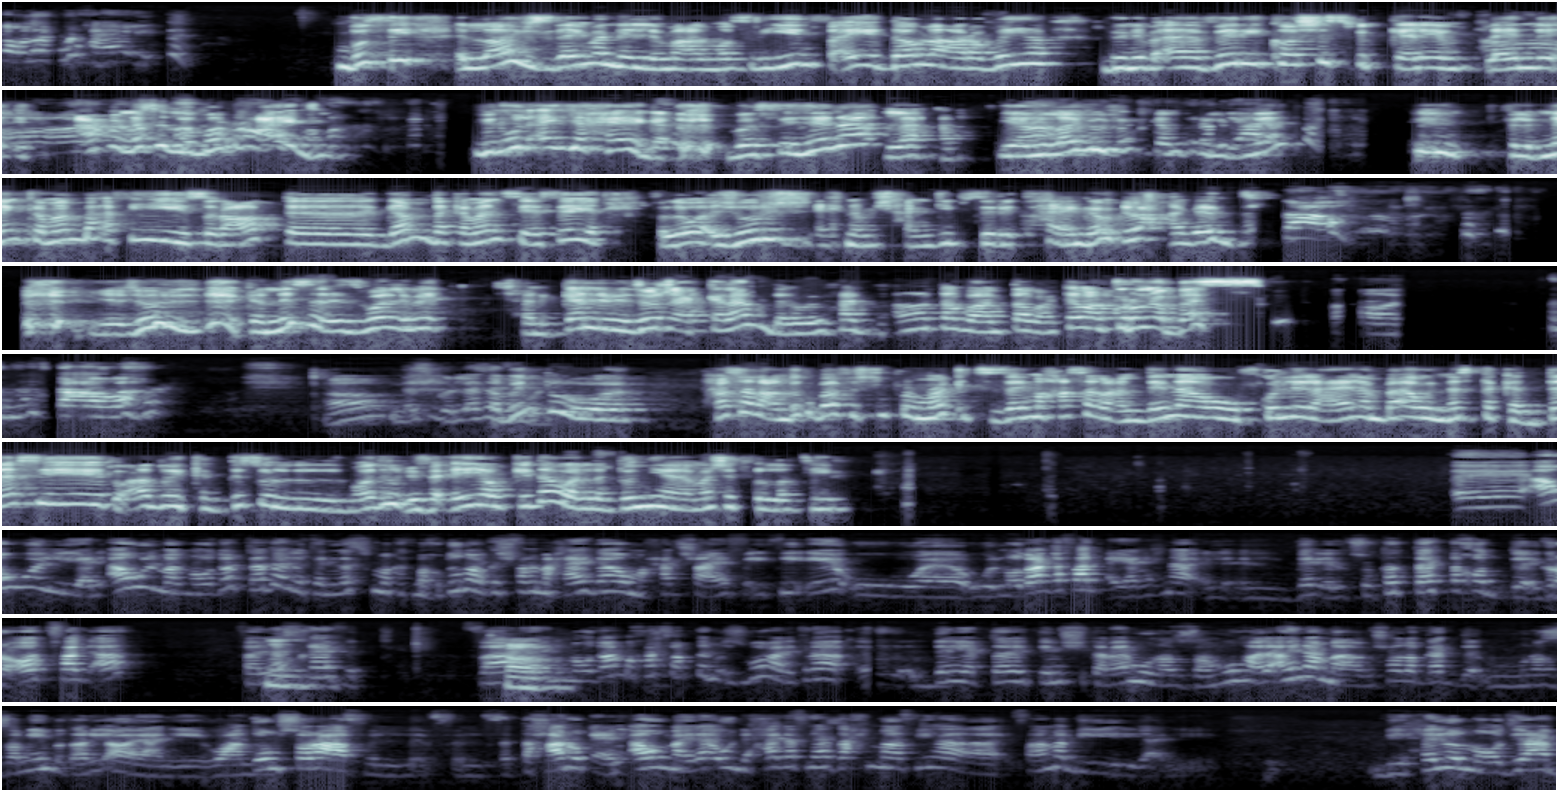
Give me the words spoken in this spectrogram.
بصي ال lives دايما اللي مع المصريين في أي دولة عربية بنبقى very cautious في الكلام لأن آه. عارفة الناس اللي بره عادي. بنقول أي حاجة. بس هنا لأ. يعني لا. ال live اللي فات كان في لبنان. في لبنان كمان بقى في صراعات آه، جامدة كمان سياسية. فاللي هو جورج إحنا مش هنجيب سيرة حاجة من الحاجات دي. يا جورج كان لسه الأسبوع اللي فات. مش هنتكلم يا جورج على الكلام ده. يقول حد آه طبعا طبعا كده على الكورونا بس. دعوة. آه. الناس كلها طب أنتوا حصل عندكم بقى في السوبر ماركت زي ما حصل عندنا وفي كل العالم بقى والناس تكدست وقعدوا يكدسوا المواد الغذائية وكده ولا الدنيا مشت في اللطيف؟ آه، أول يعني أول ما الموضوع ابتدى كان الناس ما كانت مخضوضة ما كانتش فاهمة حاجة وما حدش عارف إيه فيه إيه والموضوع جه فجأة. يعني إحنا ال- ال- السلطات ابتدت تاخد إجراءات فجأة فالناس. خافت. فيعني آه. الموضوع ما خدش أكتر من أسبوع بعد كده الدنيا ابتدت تمشي تمام ونظموها. لا هنا ما شاء الله بجد منظمين بطريقة يعني وعندهم سرعة في في ال- في التحرك. يعني أول ما يلاقوا إن حاجة فيها زحمة فيها فاهمة؟ بي يعني بيحلوا المواضيع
